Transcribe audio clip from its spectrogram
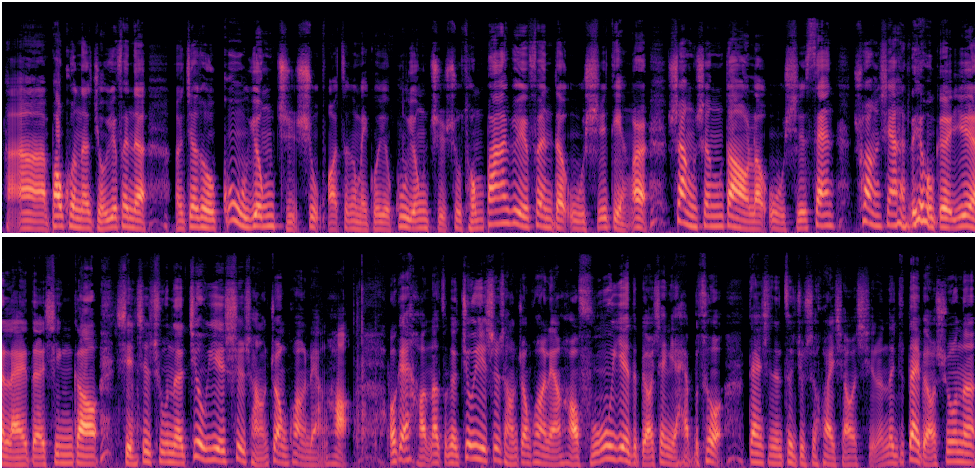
呃，包括呢九月份的呃叫做雇佣指数啊，这个美国有雇佣指数，从八月份的五十点二上升到了五十三，创下六个月来的新高，显示出呢就业市场状况良好。OK，好，那这个就业市场状况良好，服务业的表现也还不错，但是呢这就是坏消息了，那就代表说呢。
